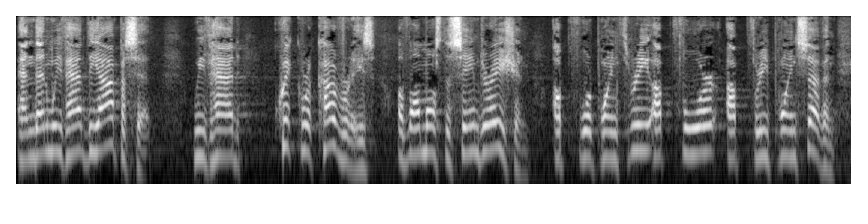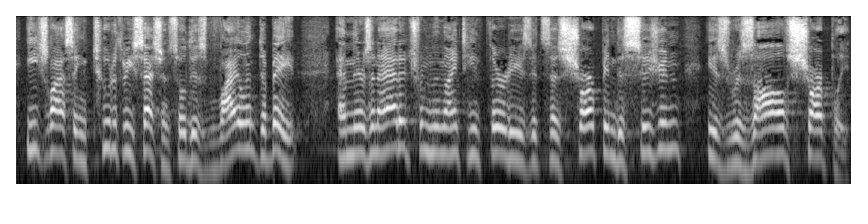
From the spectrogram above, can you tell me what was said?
And then we've had the opposite. We've had quick recoveries of almost the same duration up 4.3, up 4, up 3.7, each lasting two to three sessions. So, this violent debate. And there's an adage from the 1930s that says sharp indecision is resolved sharply.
